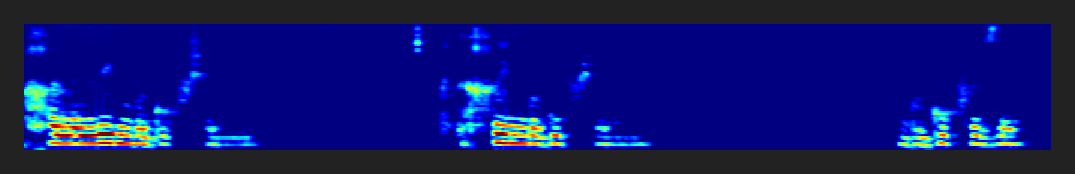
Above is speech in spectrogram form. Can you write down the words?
החללים בגוף שלנו, פתחים בגוף שלנו, בגוף הזה.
